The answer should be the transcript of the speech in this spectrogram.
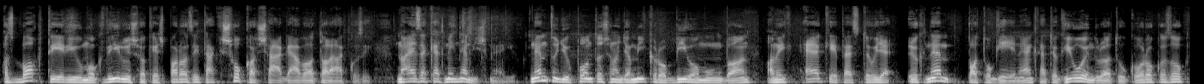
az baktériumok, vírusok és paraziták sokaságával találkozik. Na ezeket még nem ismerjük. Nem tudjuk pontosan, hogy a mikrobiomunkban, amik elképesztő, ugye ők nem patogének, tehát ők jóindulatú kórokozók,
